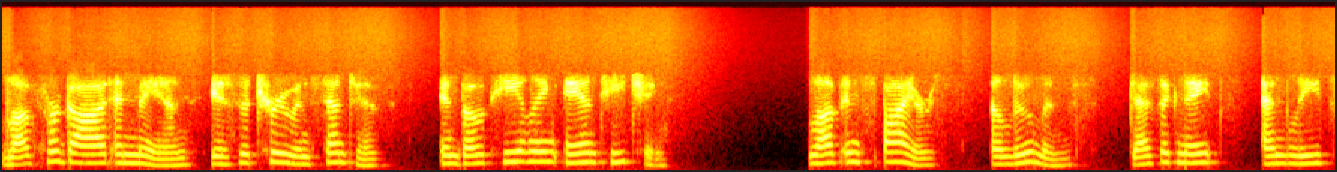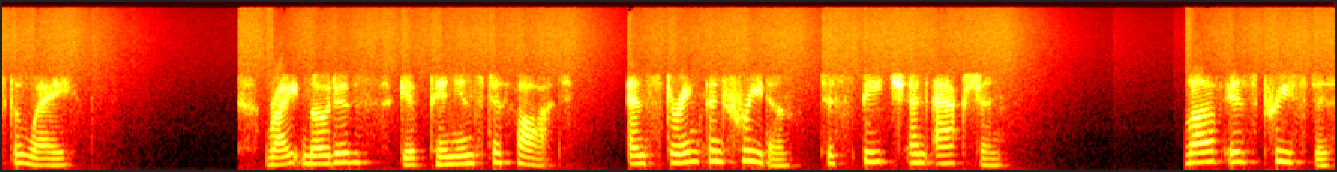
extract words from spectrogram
Love for God and man is the true incentive in both healing and teaching. Love inspires, illumines, designates, and leads the way. Right motives give pinions to thought and strength and freedom to speech and action. Love is priestess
